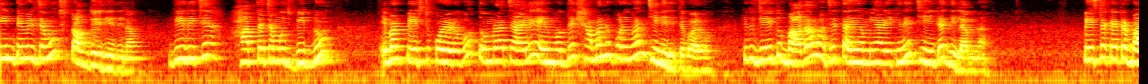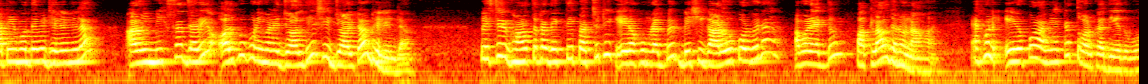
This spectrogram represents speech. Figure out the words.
তিন টেবিল চামচ টক দই দিয়ে দিলাম। দিয়ে দিচ্ছে হাফ চা চামচ বিট নুন। এবার পেস্ট করে নেব। তোমরা চাইলে এর মধ্যে সামান্য পরিমাণ চিনি দিতে পারো। কিন্তু যেহেতু বাদাম আছে, তাই আমি আর এখানে চিনিটা দিলাম না। পেস্টটাকে একটা বাটির মধ্যে আমি ঢেলে নিলাম। আর ওই মিক্সার জারে অল্প পরিমাণে জল দিয়ে সেই জলটাও ঢেলে নিলাম। পেস্টের ঘনত্বটা দেখতেই পাচ্ছ, ঠিক এরকম রাখবে। বেশি গাঢ়ও করবে না, আবার একদম পাতলাও যেন না হয়। এখন এর ওপর আমি একটা তড়কা দিয়ে দেবো।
